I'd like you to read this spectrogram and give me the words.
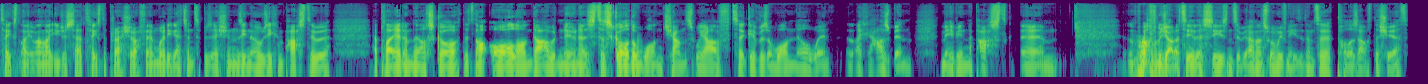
Takes like like you just said, takes the pressure off him when he gets into positions. He knows he can pass to a, a player and they'll score. It's not all on Darwin Nunez to score the one chance we have to give us a one 0 win, like it has been maybe in the past. Um, well, the majority of this season, to be honest, when we've needed them to pull us out the shit.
